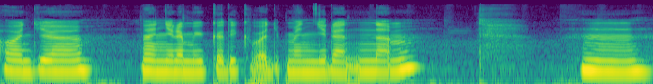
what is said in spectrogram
hogy mennyire működik, vagy mennyire nem. Hmm.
